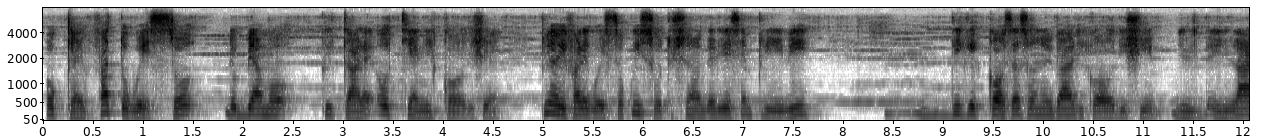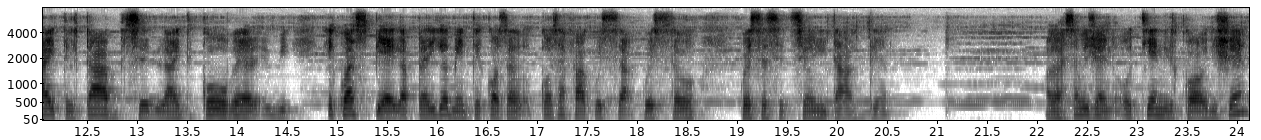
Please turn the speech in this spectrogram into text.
Ok, fatto questo dobbiamo cliccare ottieni il codice prima di fare questo qui sotto ci sono degli esemplivi di che cosa sono i vari codici il, il light, il tabs, il light cover e qua spiega praticamente cosa, cosa fa questa, questo, questa sezione di tag. Allora stiamo dicendo ottieni il codice.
